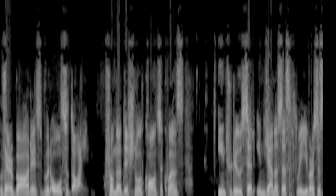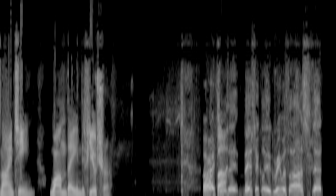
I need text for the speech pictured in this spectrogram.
their bodies would also die from the additional consequence introduced in Genesis 3 verses 19, one day in the future. All right, But- so they basically agree with us that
